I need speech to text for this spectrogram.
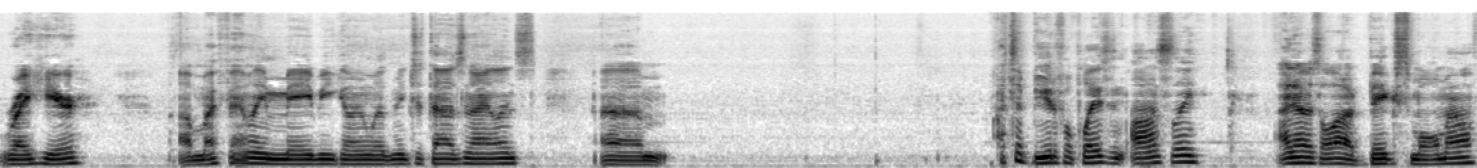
right here. Uh, my family may be going with me to Thousand Islands. Um, that's a beautiful place, and honestly, I know it's a lot of big smallmouth,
